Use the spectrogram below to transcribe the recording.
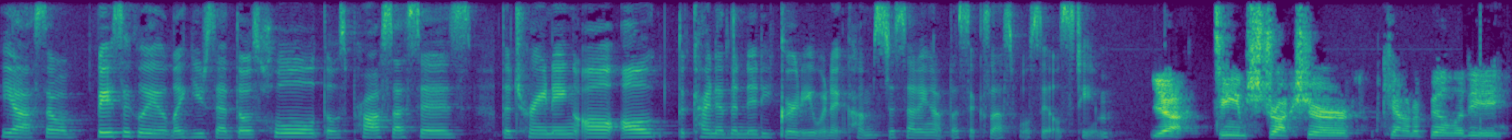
Yeah. So basically, like you said, those whole those processes, the training, all all the kind of the nitty gritty when it comes to setting up a successful sales team. Yeah, team structure, accountability,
